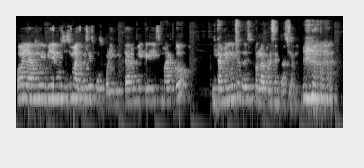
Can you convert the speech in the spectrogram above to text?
Hola, muy bien. Muchísimas gracias pues, por invitarme, Cris, Marco. Y también muchas gracias por la presentación.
